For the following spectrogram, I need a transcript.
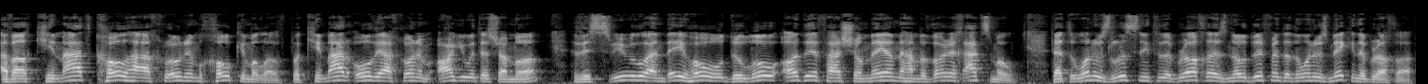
Aval kimat kol ha'achronim cholkim alav. But kimat all the achronim argue with this Ramah, v'svirulu, and they hold, the lo adif ha'shomea mehamavarech atzmo. That the one who's listening to the bracha is no different than the one who's making the bracha.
